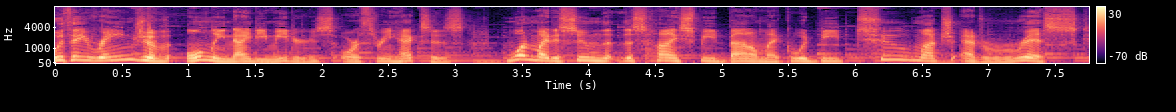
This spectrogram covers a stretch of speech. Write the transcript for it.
With a range of only 90 meters, or 3 hexes, one might assume that this high-speed battle mech would be too much at risk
